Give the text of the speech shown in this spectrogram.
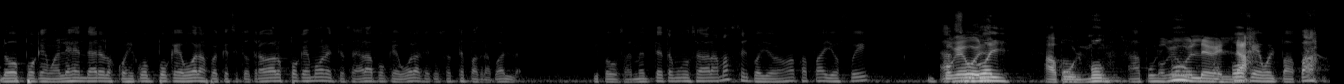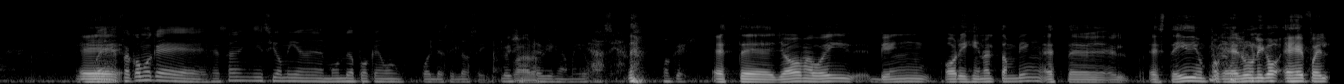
los Pokémon legendarios los cogí con Pokébolas, porque si tú atrapas los Pokémon, te sale la Pokébola que tú usaste para atraparla. Y pues usualmente todo el mundo usaba la Master, pues yo, no, papá, yo fui a Pokéball. su gol, A pulmón. a pulmón, Pokéball de verdad. Pokéball, papá. Y Eh, pues, fue como que ese inicio mío en el mundo de Pokémon, por decirlo así. Lo hiciste Claro. bien, amigo. Gracias. Este, yo me voy bien original también, este, el Stadium, porque es el único, es el- fue, el,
